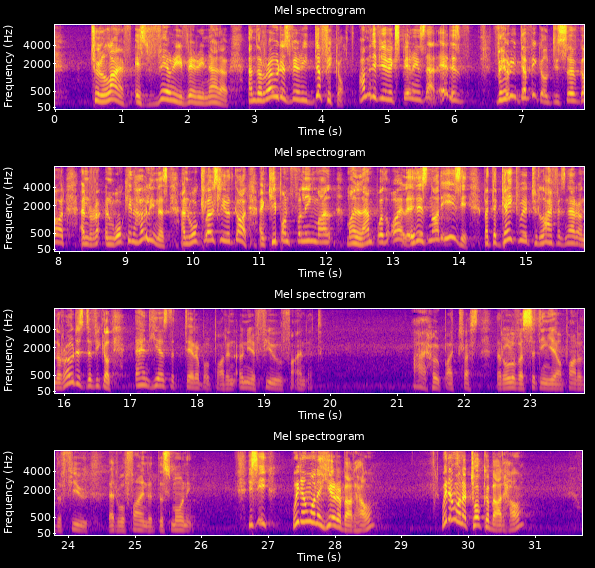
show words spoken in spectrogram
to life is very, very narrow. And the road is very difficult. How many of you have experienced that? It is very difficult to serve God and, and walk in holiness and walk closely with God and keep on filling my, my lamp with oil. It is not easy. But the gateway to life is narrow and the road is difficult. And here's the terrible part, and only a few find it. I hope, I trust that all of us sitting here are part of the few that will find it this morning. You see, we don't want to hear about hell. We don't want to talk about hell.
